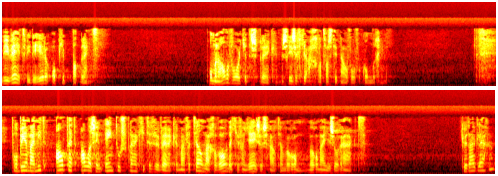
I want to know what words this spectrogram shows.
Wie weet wie de Heer op je pad brengt. Om een half woordje te spreken. Misschien zeg je, ach, wat was dit nou voor verkondiging? Probeer maar niet altijd alles in één toespraakje te verwerken, maar vertel maar gewoon dat je van Jezus houdt en waarom. Waarom hij je zo raakt. Kun je het uitleggen?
